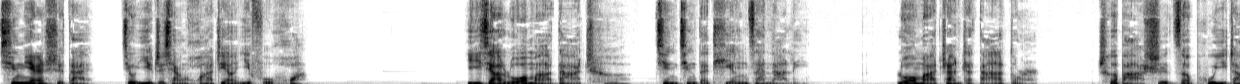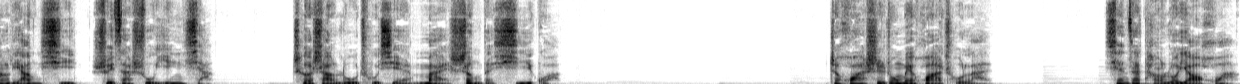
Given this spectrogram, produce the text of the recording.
青年时代就一直想画这样一幅画：一架罗马大车静静的停在那里。罗马站着打盹儿，车把式则铺一张凉席，睡在树荫下，车上露出些卖剩的西瓜。这画始终没画出来。现在倘若要画，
